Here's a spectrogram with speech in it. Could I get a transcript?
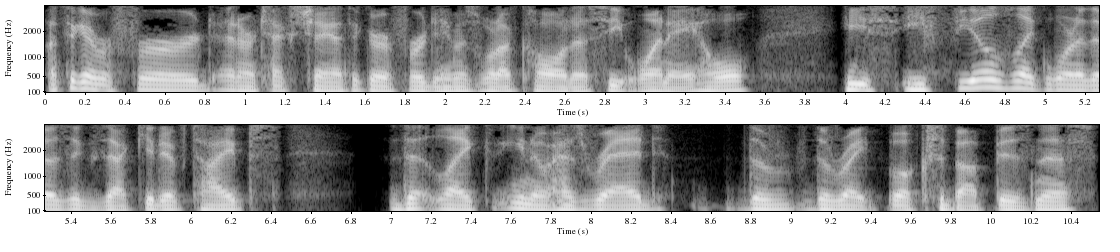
I think I referred in our text chain. I think I referred to him as what I've called a seat one a hole. He's he feels like one of those executive types that like you know has read the the right books about business.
